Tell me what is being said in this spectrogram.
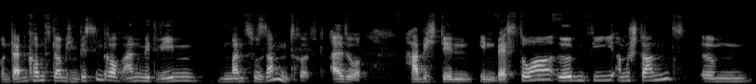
und dann kommt es, glaube ich, ein bisschen darauf an, mit wem man zusammentrifft. Also habe ich den Investor irgendwie am Stand, ähm,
